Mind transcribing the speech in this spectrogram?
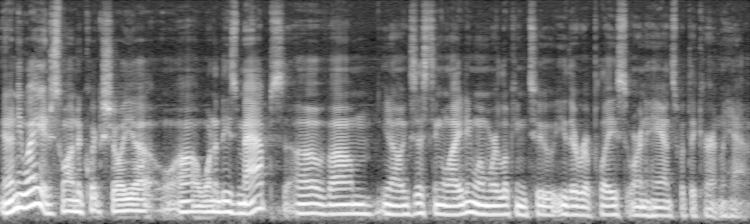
And anyway, I just wanted to quick show you uh, one of these maps of um, you know existing lighting when we're looking to either replace or enhance what they currently have.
